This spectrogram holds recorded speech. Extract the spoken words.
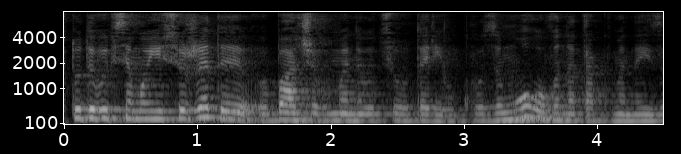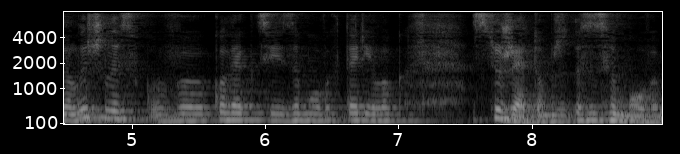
Хто дивився мої сюжети, бачив в мене оцю тарілку зимову. Вона так в мене і залишилась в- колекції зимових тарілок з сюжетом зимовим.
